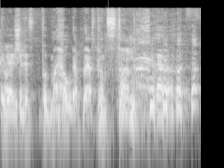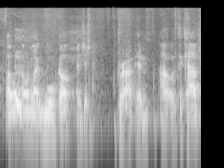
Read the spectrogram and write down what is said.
maybe I should have put my hold up blast on stun. I want, I want to like walk up and just grab him out of the cab.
